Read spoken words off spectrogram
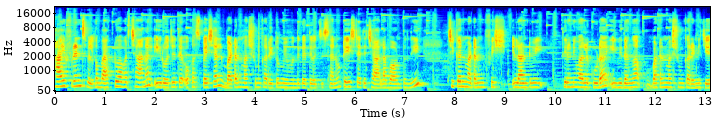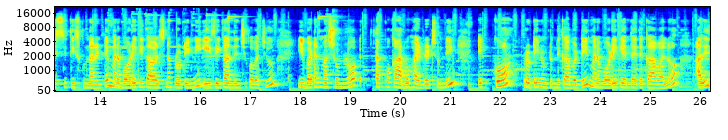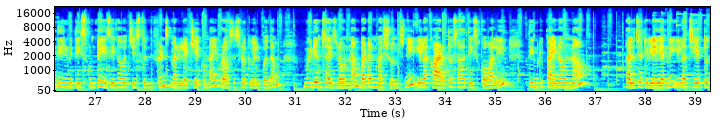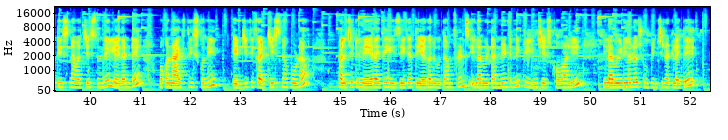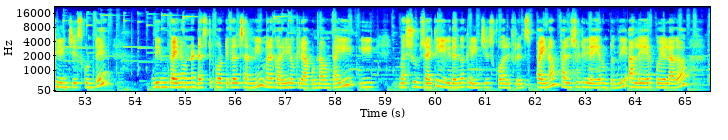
Hi friends welcome back to our channel ఈ రోజైతే ఒక స్పెషల్ బటన్ మష్రూమ్ కర్రీతో మీ ముందుకైతే వచ్చేసాను. టేస్ట్ అయితే చాలా బాగుంటుంది. చికెన్ మటన్ ఫిష్ ఇలాంటివి తినని వాళ్ళు కూడా ఈ విధంగా బటన్ మష్రూమ్ కర్రీని చేసి తీసుకున్నారంటే మన బాడీకి కావాల్సిన ప్రోటీన్ని ఈజీగా అందించుకోవచ్చు. ఈ బటన్ మష్రూమ్లో తక్కువ కార్బోహైడ్రేట్స్ ఉండి ఎక్కువ ప్రోటీన్ ఉంటుంది కాబట్టి మన బాడీకి ఎంతైతే కావాలో అది దీనిని తీసుకుంటే ఈజీగా వచ్చేస్తుంది ఫ్రెండ్స్. మరి లేట్ చేయకుండా ఈ ప్రాసెస్లోకి వెళ్ళిపోదాం. మీడియం సైజులో ఉన్న బటన్ మష్రూమ్స్ని ఇలా కాడతో సహా తీసుకోవాలి. దీనికి పైన ఉన్న పలుచటి లేయర్ని ఇలా చేతితో తీసినా వచ్చేస్తుంది. లేదంటే ఒక నైఫ్ తీసుకొని ఎడ్జ్కి కట్ చేసినా కూడా పలుచటి లేయర్ అయితే ఈజీగా తీయగలుగుతాం ఫ్రెండ్స్. ఇలా వీటన్నింటినీ క్లీన్ చేసుకోవాలి. ఇలా వీడియోలో చూపించినట్లయితే క్లీన్ చేసుకుంటే దీనిపైన ఉన్న డస్ట్ పార్టికల్స్ అన్నీ మన కర్రీలోకి రాకుండా ఉంటాయి. ఈ మష్రూమ్స్ని అయితే ఈ విధంగా క్లీన్ చేసుకోవాలి ఫ్రెండ్స్. పైన పలుచటి లేయర్ ఉంటుంది. ఆ లేయర్ పోయేలాగా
